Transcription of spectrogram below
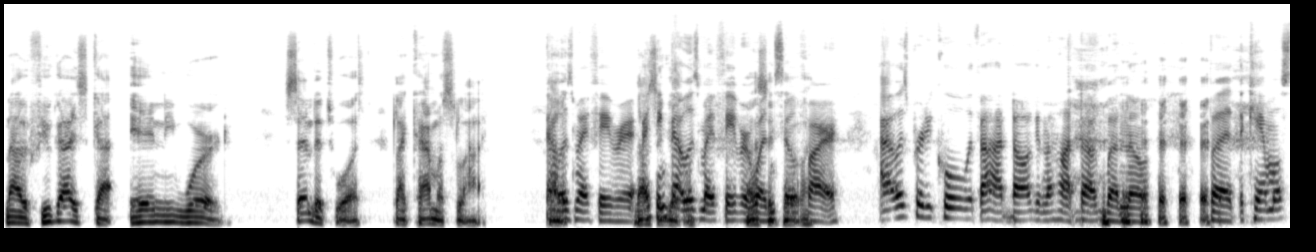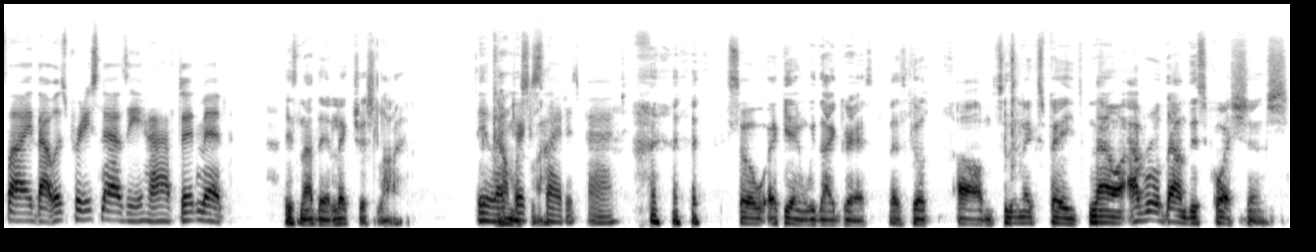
Now, if you guys got any word, send it to us like slide. that Oh, was my favorite. I think that one. was my favorite That's one so one. far. I was pretty cool with the hot dog and the hot dog bun though. but the camel slide, that was pretty snazzy, I have to admit. it's not the electric slide. The The electric slide. slide is bad. So again, we digress. Let's go um, to the next page. Now, I wrote down these questions,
